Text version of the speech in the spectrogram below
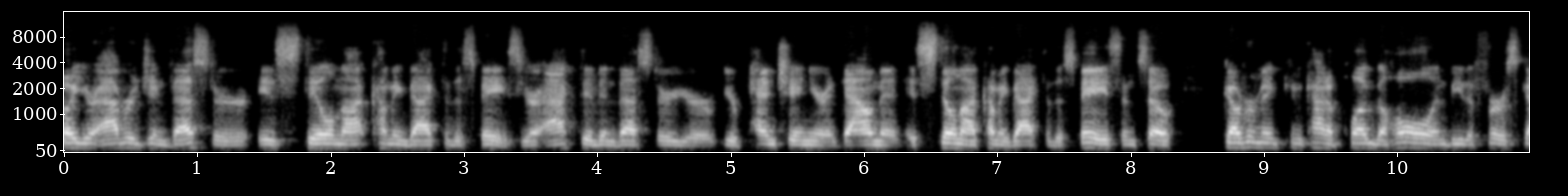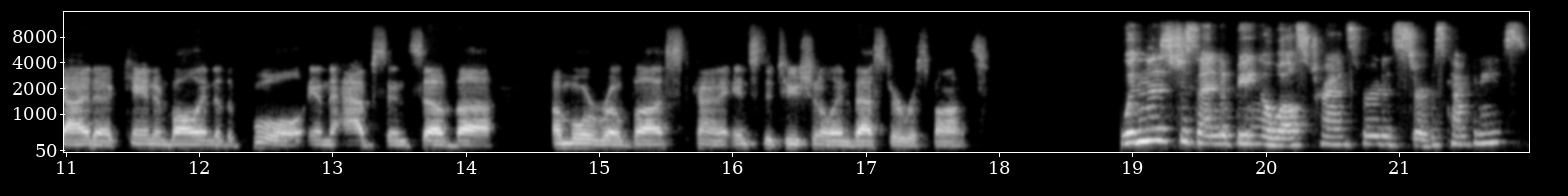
but your average investor is still not coming back to the space. Your active investor, your your pension, your endowment is still not coming back to the space. And so government can kind of plug the hole and be the first guy to cannonball into the pool in the absence of uh, a more robust kind of institutional investor response. Wouldn't this just end up being a wealth transfer to the service companies?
